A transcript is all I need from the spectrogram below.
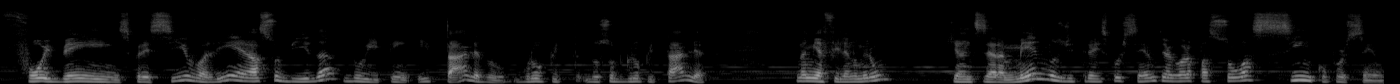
foi bem expressivo ali é a subida do item Itália, do grupo do subgrupo Itália, na minha filha número 1, que antes era menos de 3% e agora passou a 5%.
